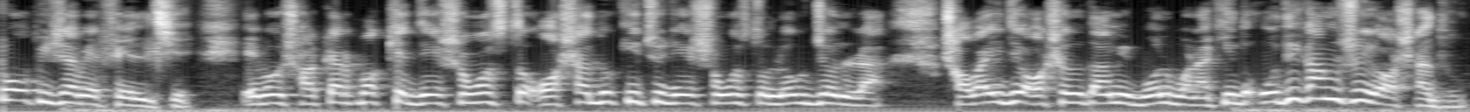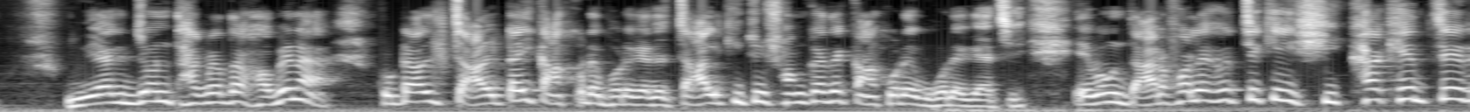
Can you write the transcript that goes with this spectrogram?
টোপ হিসাবে ফেলছে এবং সরকার পক্ষে যে সমস্ত অসাধু কিছু, যে সমস্ত লোকজনরা, সবাই যে অসাধু তা আমি বলব না, কিন্তু অধিকাংশই অসাধু। দু একজন থাকলে তো হবে না, টোটাল চালটাই কাঁকড়ে ভরে গেছে, চাল কিছু সংখ্যাতে কাঁকড়ে ভরে গেছে। এবং তার ফলে হচ্ছে কি, শিক্ষাক্ষেত্রের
